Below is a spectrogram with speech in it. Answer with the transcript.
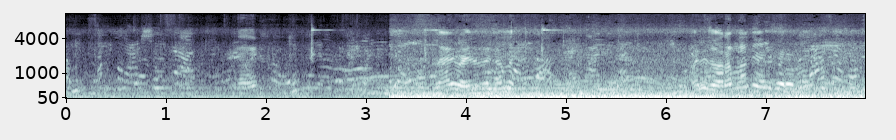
सरी भाउजू लायो भएन त ल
